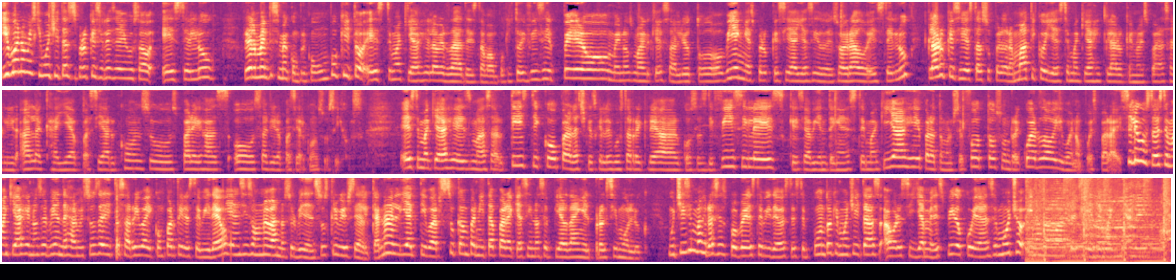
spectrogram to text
Y bueno mis kimochitas, espero que sí les haya gustado este look. Realmente se me complicó un poquito este maquillaje, la verdad estaba un poquito difícil, pero menos mal que salió todo bien. Espero que sí haya sido de su agrado este look. Claro que sí está súper dramático y este maquillaje claro que no es para salir a la calle a pasear con sus parejas o salir a pasear con sus hijos. Este maquillaje es más artístico para las chicas que les gusta recrear cosas difíciles, que se avienten este maquillaje para tomarse fotos, un recuerdo y bueno pues para eso. Si les gustó este maquillaje no se olviden dejarme sus deditos arriba y compartir este video. Y si son nuevas no se olviden suscribirse al canal y activar su campanita para que así no se pierdan el próximo look. Muchísimas gracias por ver este video hasta este punto, que muchitas. Ahora sí ya me despido, cuídense mucho y nos vemos hasta el siguiente maquillaje.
